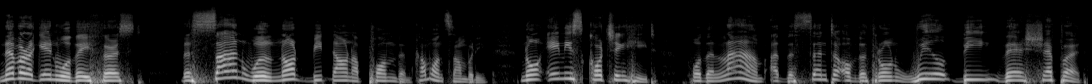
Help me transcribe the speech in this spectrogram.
never again will they thirst. The sun will not beat down upon them. Come on, somebody. Nor any scorching heat, for the Lamb at the center of the throne will be their shepherd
